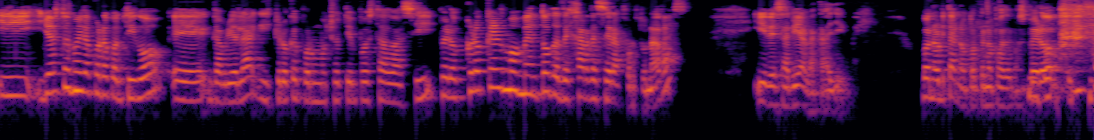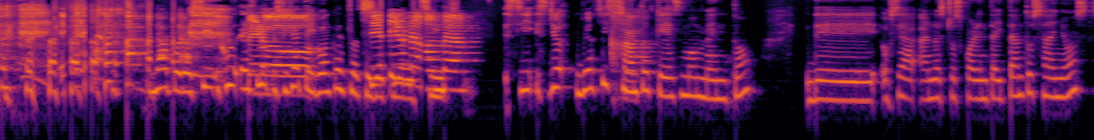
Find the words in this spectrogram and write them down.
Y yo estoy muy de acuerdo contigo, eh, Gabriela, y creo que por mucho tiempo he estado así, pero creo que es momento de dejar de ser afortunadas y de salir a la calle, güey. Bueno, ahorita no, porque no podemos, pero... no, pero sí, es pero, fíjate, Ivonne, que es lo que sí hay una onda... Sí, yo, yo sí siento que es momento de, o sea, a nuestros cuarenta y tantos años,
